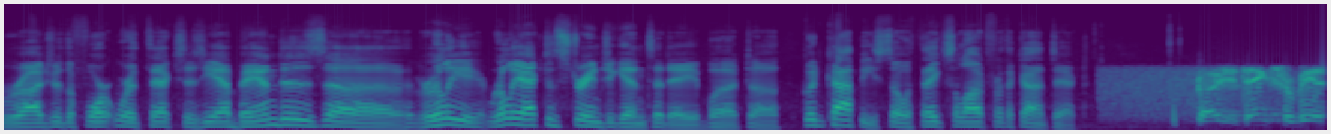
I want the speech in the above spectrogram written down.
Roger, the Fort Worth, Texas. Yeah, band is uh, really, really acting strange again today, but uh, good copy. So thanks a lot for the contact. Roger, thanks for being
